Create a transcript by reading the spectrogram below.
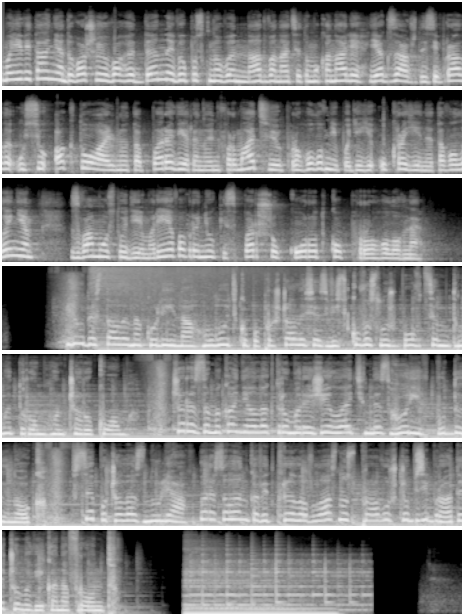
Мої вітання до вашої уваги. Денний випуск новин на 12 каналі. Як завжди, зібрали усю актуальну та перевірену інформацію про головні події України та Волині. З вами у студії Марія Вавренюк і спершу коротко про головне. Люди стали на коліна. У Луцьку попрощалися з військовослужбовцем Дмитром Гончаруком. Через замикання електромережі ледь не згорів будинок. Все почала з нуля. Переселенка відкрила власну справу, щоб зібрати чоловіка на фронт.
